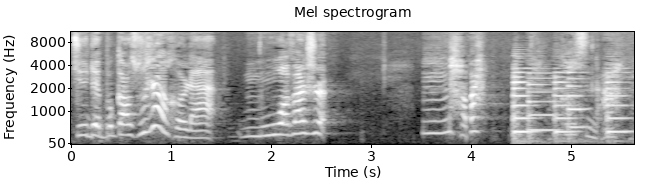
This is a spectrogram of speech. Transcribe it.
绝对不告诉任何人。我发誓。嗯，好吧，告诉你啊。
